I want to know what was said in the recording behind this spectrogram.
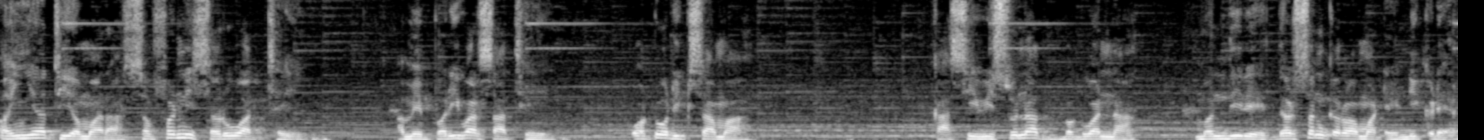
અહીંયાથી અમારા સફરની શરૂઆત થઈ. અમે પરિવાર સાથે ઓટો રિક્ષામાં કાશી વિશ્વનાથ ભગવાનના મંદિરે દર્શન કરવા માટે નીકળ્યા.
